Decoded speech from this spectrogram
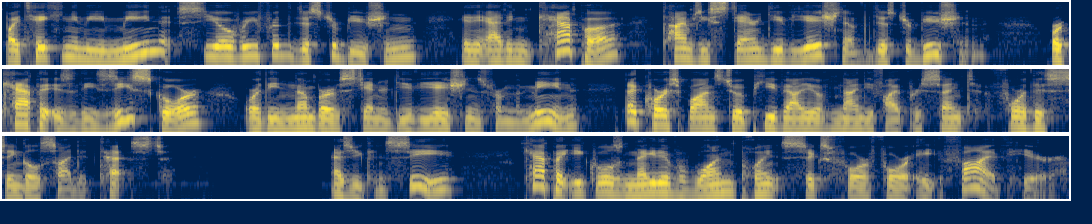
by taking the mean C over E for the distribution and adding kappa times the standard deviation of the distribution, where kappa is the z-score, or the number of standard deviations from the mean, that corresponds to a p-value of 95% for this single-sided test. As you can see, kappa equals negative 1.64485 here.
